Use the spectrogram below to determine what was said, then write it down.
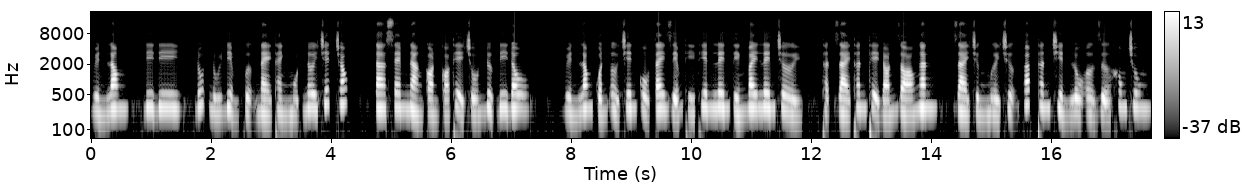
Huyền Long, đi đi, đốt núi điểm phượng này thành một nơi chết chóc, ta xem nàng còn có thể trốn được đi đâu. Huyền Long quấn ở trên cổ tay Diễm Thí Thiên lên tiếng bay lên trời, thật dài thân thể đón gió ngăn, dài chừng 10 trượng pháp thân triển lộ ở giữa không trung,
